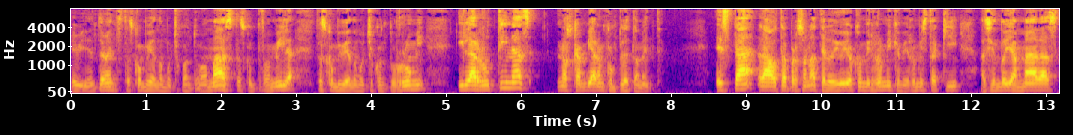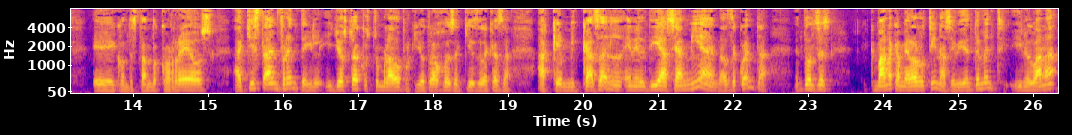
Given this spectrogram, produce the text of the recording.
Evidentemente, estás conviviendo mucho con tu mamá, estás con tu familia, estás conviviendo mucho con tu roomie. Y las rutinas nos cambiaron completamente. Está la otra persona, te lo digo yo con mi roomie, que mi roomie está aquí haciendo llamadas, eh, contestando correos. Aquí está enfrente y, yo estoy acostumbrado, porque yo trabajo desde aquí, desde la casa, a que mi casa en, el día sea mía, ¿das de cuenta? Entonces, van a cambiar las rutinas, evidentemente, y nos van a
